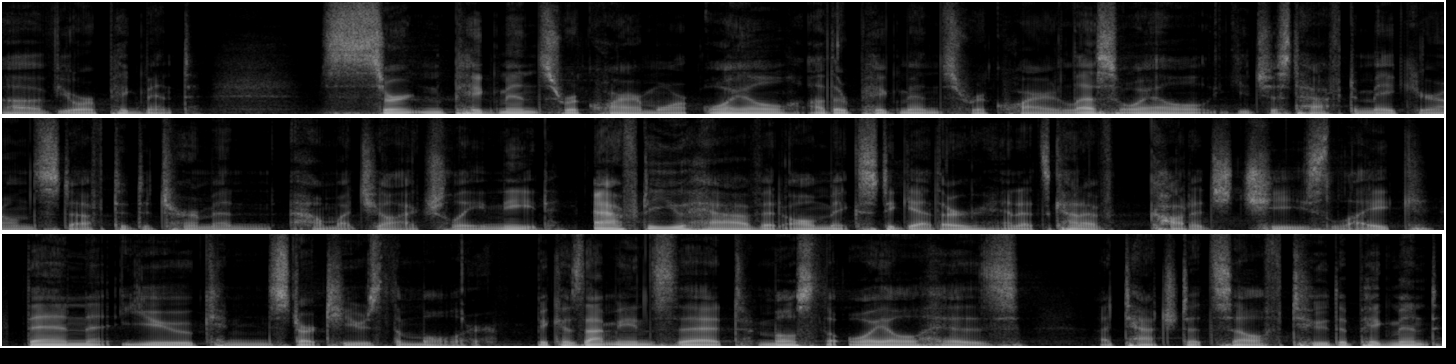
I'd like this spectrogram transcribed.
of your pigment. Certain pigments require more oil, other pigments require less oil. You just have to make your own stuff to determine how much you'll actually need. After you have it all mixed together and it's kind of cottage cheese like, then you can start to use the muller because that means that most of the oil has attached itself to the pigment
